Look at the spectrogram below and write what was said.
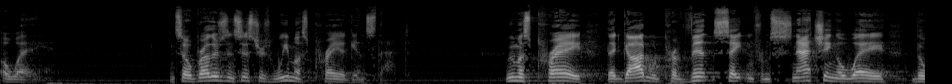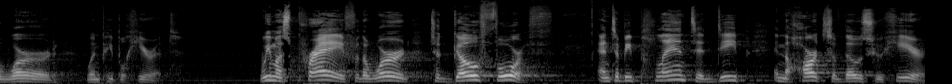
away. And so, brothers and sisters, we must pray against that. We must pray that God would prevent Satan from snatching away the word when people hear it. We must pray for the word to go forth and to be planted deep in the hearts of those who hear,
